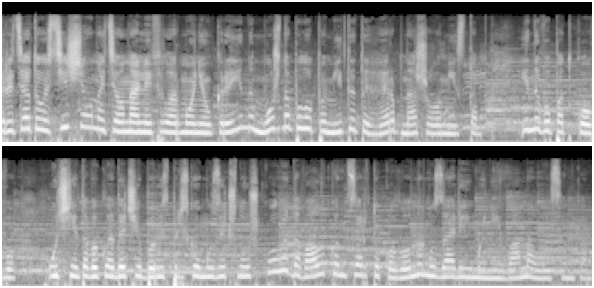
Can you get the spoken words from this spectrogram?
30 січня у Національній філармонії України можна було помітити герб нашого міста. І не випадково. Учні та викладачі Бориспільської музичної школи давали концерт у колонному залі імені Івана Лисенка.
